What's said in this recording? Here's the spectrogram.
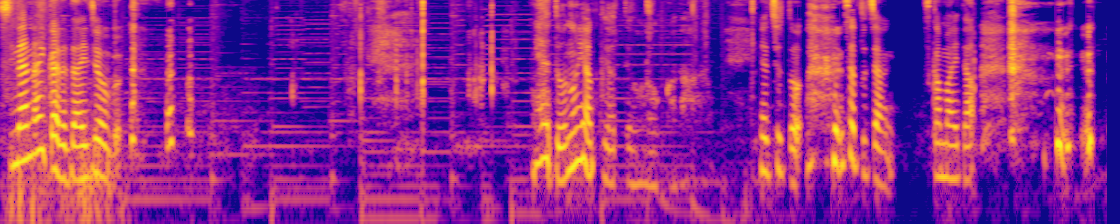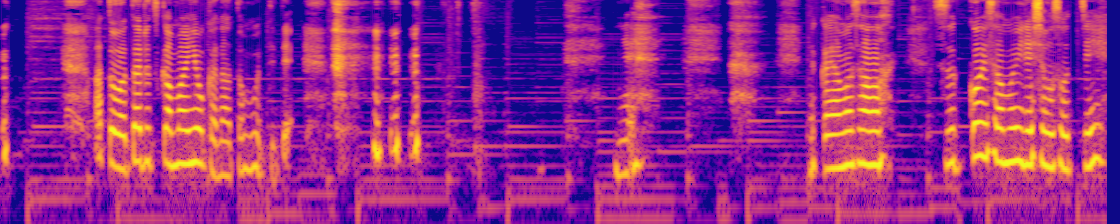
死なないから大丈夫。いや、どの役やってもらおうかな。いや、ちょっと、さとちゃん、捕まえた。あと、渡る捕まえようかなと思ってて。ね。中山さん、すっごい寒いでしょ、そっち。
